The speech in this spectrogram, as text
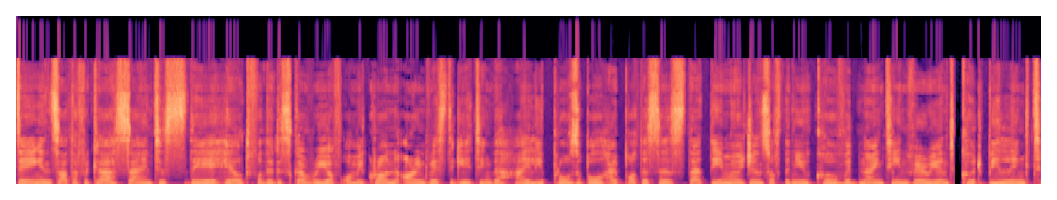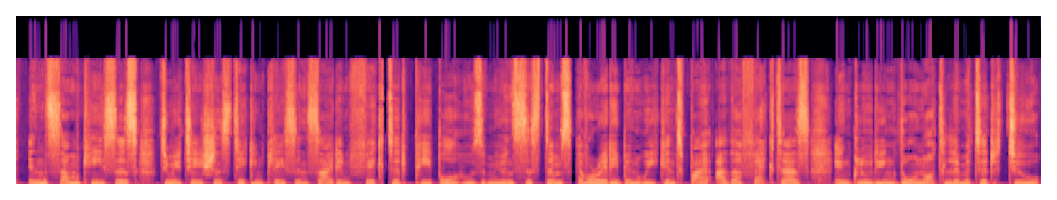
Staying in South Africa, scientists there hailed for the discovery of Omicron are investigating the highly plausible hypothesis that the emergence of the new COVID-19 variant could be linked in some cases to mutations taking place inside infected people whose immune systems have already been weakened by other factors, including though not limited to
